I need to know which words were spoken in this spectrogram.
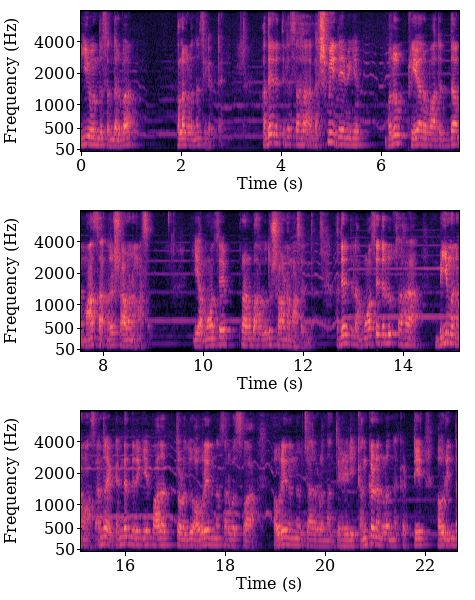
ಈ ಒಂದು ಸಂದರ್ಭ ಫಲಗಳನ್ನು ಸಿಗುತ್ತೆ. ಅದೇ ರೀತಿಯಲ್ಲಿ ಸಹ ಲಕ್ಷ್ಮೀ ದೇವಿಗೆ ಬಲು ಪ್ರಿಯರವಾದದ್ದ ಮಾಸ ಅಂದರೆ ಶ್ರಾವಣ ಮಾಸ. ಈ ಅಮಾವಾಸ್ಯೆ ಪ್ರಾರಂಭ ಆಗೋದು ಶ್ರಾವಣ ಮಾಸದಿಂದ. ಅದೇ ರೀತಿಯಲ್ಲಿ ಅಮಾವಾಸ್ಯದಲ್ಲೂ ಸಹ ಭೀಮನ ಮಾಸ, ಅಂದರೆ ಗಂಡಂದಿರಿಗೆ ಪಾದ ತೊಳೆದು ಅವರೇ ನನ್ನ ಸರ್ವಸ್ವ, ಅವರೇ ನನ್ನ ವಿಚಾರಗಳನ್ನು ಅಂತ ಹೇಳಿ, ಕಂಕಣಗಳನ್ನು ಕಟ್ಟಿ, ಅವರಿಂದ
